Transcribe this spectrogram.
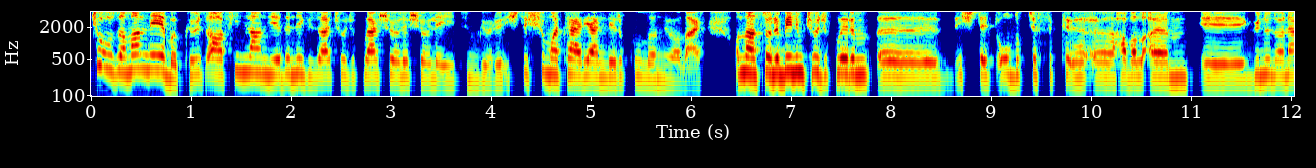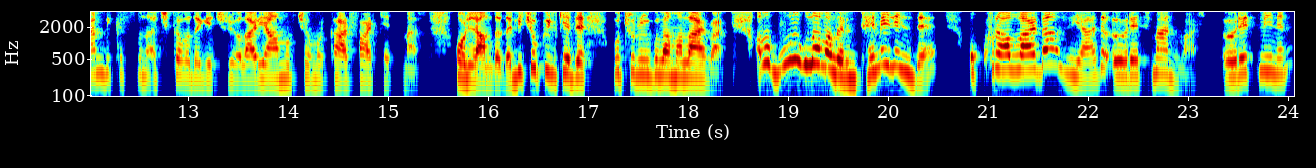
çoğu zaman neye bakıyoruz? Aa Finlandiya'da ne güzel çocuklar şöyle şöyle eğitim görüyor. İşte şu materyalleri kullanıyorlar. Ondan sonra benim çocuklarım işte oldukça sık e, hava günün önemli bir kısmını açık havada geçiriyorlar. Yağmur, çamur, kar fark etmez. Hollanda'da birçok ülkede bu tür uygulamalar var. Ama bu uygulamaların temelinde o kurallardan ziyade öğretmen var. Öğretmenin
